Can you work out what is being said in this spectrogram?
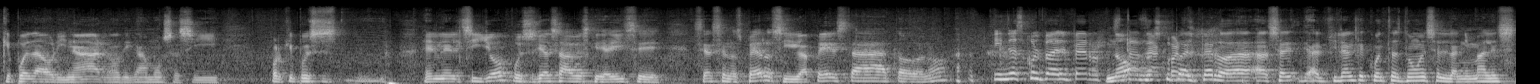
que pueda orinar, ¿no? Digamos así, porque pues en el sillón pues ya sabes que ahí se, se hacen los perros y apesta todo, ¿no? Y no es culpa del perro. No, ¿estás no de es culpa del perro. a- a- se- al final de cuentas no es el animal, es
